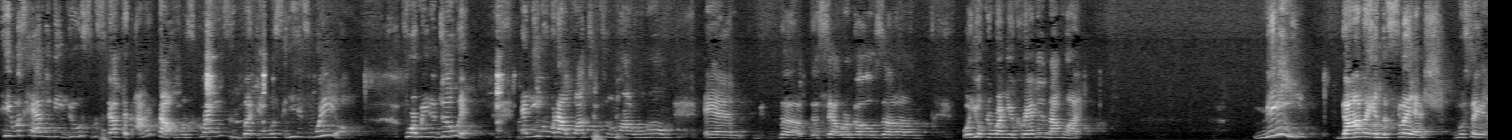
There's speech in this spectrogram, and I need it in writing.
he was having me do some stuff that I thought was crazy, but it was his will for me to do it. And even when I walked into the model home and the the seller goes, um, well, you have to run your credit? And I'm like, me, Donna in the flesh, was saying,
